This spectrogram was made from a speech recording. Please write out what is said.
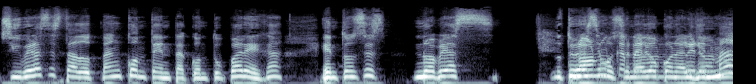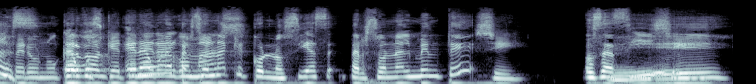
si hubieras estado tan contenta con tu pareja, entonces no habrías, no te hubieras nunca, emocionado pero- con pero alguien no- más. Pero nunca Perdón, busqué ¿era tener una algo persona más. que conocías personalmente? Sí. O sea, sí, sí.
